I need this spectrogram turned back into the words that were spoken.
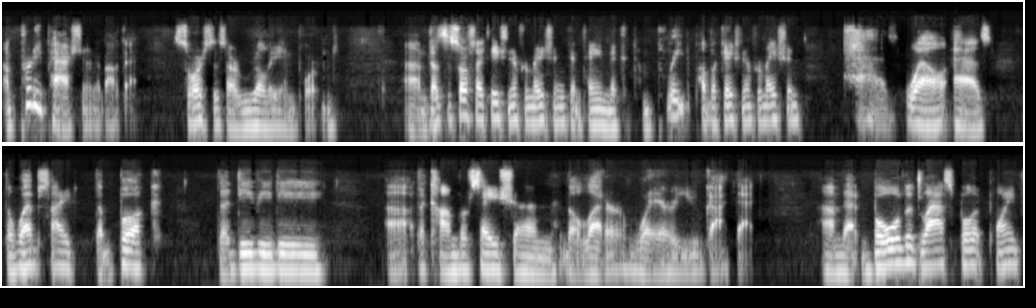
I'm pretty passionate about that. Sources are really important. Um, does the source citation information contain the complete publication information as well as the website, the book, the DVD, uh, the conversation, the letter, where you got that? Um, that bolded last bullet point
